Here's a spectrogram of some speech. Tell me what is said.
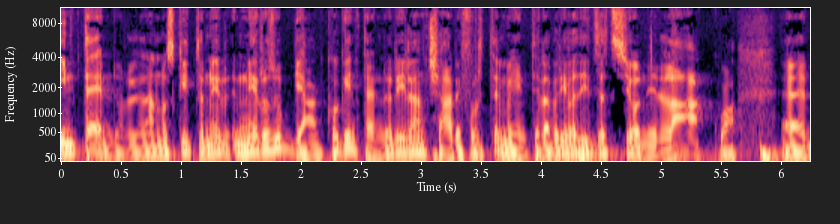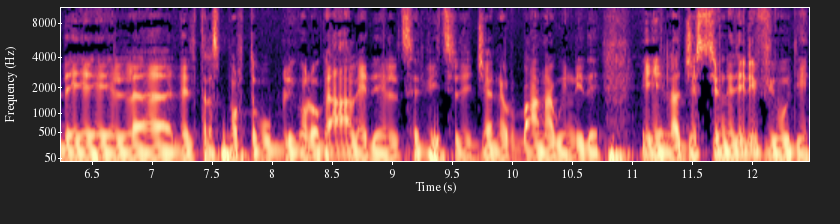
intendono, l'hanno scritto nero, nero, su bianco, che intendono rilanciare fortemente la privatizzazione dell'acqua, eh, del, del, trasporto pubblico locale, del servizio di igiene urbana, quindi de, e la gestione dei rifiuti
